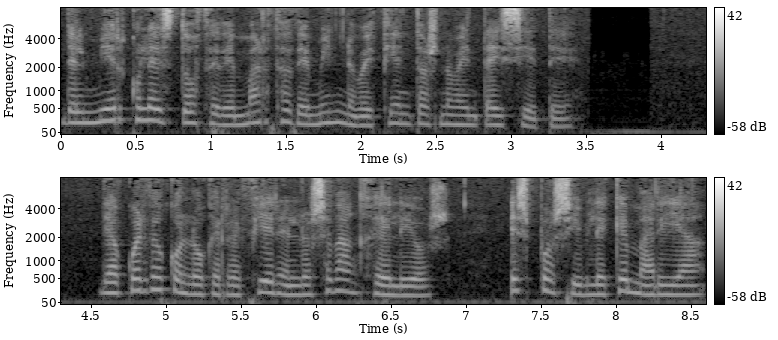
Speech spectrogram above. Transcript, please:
del miércoles 12 de marzo de 1997. De acuerdo con lo que refieren los Evangelios, es posible que María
